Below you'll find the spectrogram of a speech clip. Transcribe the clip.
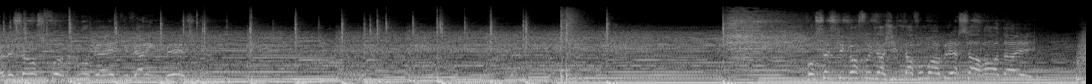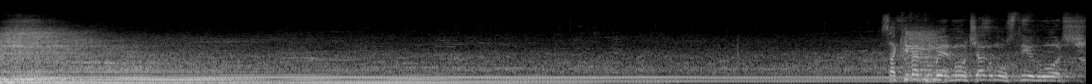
Agradecer ao nosso fã-clube aí que vieram em peso. Vocês que gostam de agitar, vamos abrir essa roda aí. Isso aqui vai pro meu irmão Thiago Monstrinho do Orst.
